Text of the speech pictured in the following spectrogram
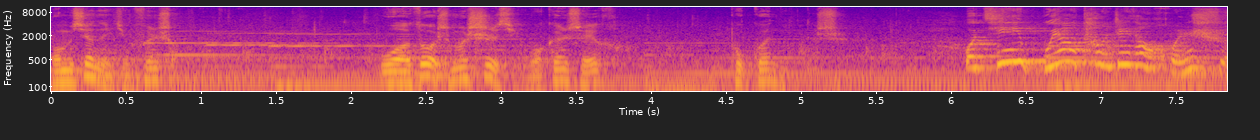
我们现在已经分手了。我做什么事情，我跟谁好，不关你的事。我请你不要趟这趟浑水。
